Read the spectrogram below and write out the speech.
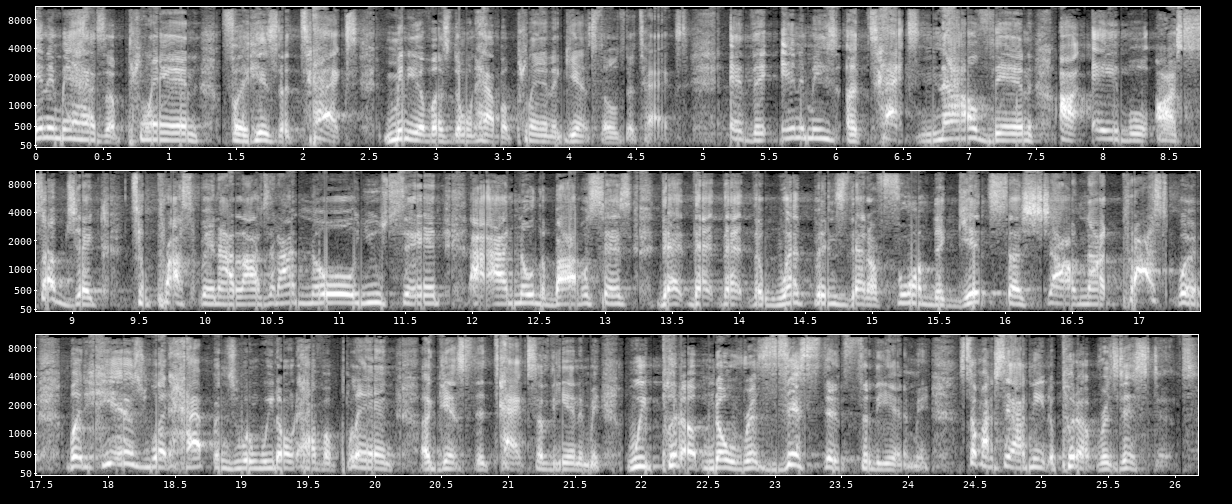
enemy has a plan for his attacks, many of us don't have a plan against those attacks. And the enemy's attacks now then are able, are subject to prosper in our lives. And I know you said, I, know the Bible says that, that, that the weapons that are formed against us shall not prosper. But here's what what happens when we don't have a plan against the attacks of the enemy. We put up no resistance to the enemy. Somebody say, I need to put up resistance.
